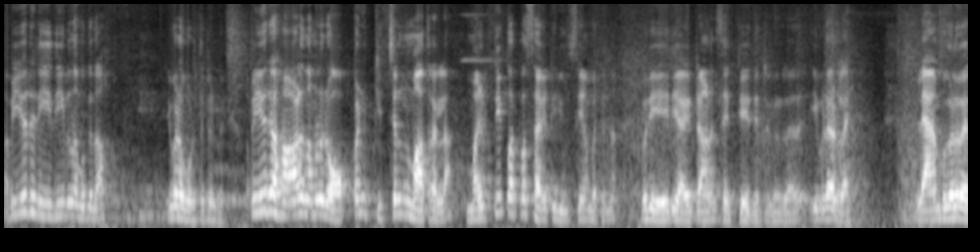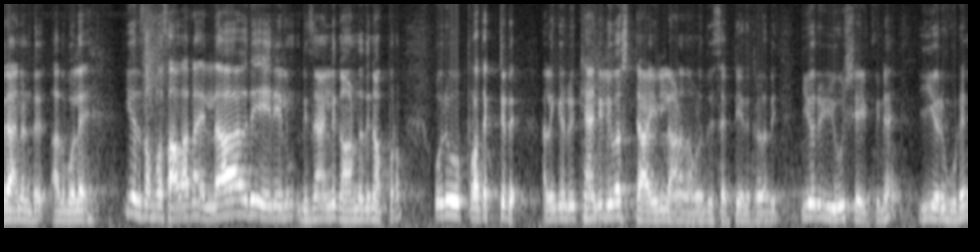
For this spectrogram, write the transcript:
അപ്പോൾ ഈ ഒരു രീതിയിൽ നമുക്കിതാ ഇവിടെ കൊടുത്തിട്ടുണ്ട്. അപ്പോൾ ഈ ഒരു ഹാൾ നമ്മളൊരു ഓപ്പൺ കിച്ചൺ എന്ന് മാത്രമല്ല മൾട്ടി പർപ്പസ് ആയിട്ട് യൂസ് ചെയ്യാൻ പറ്റുന്ന ഒരു ഏരിയ ആയിട്ടാണ് സെറ്റ് ചെയ്തിട്ടുള്ളത് ഇവിടെയുള്ള ലാമ്പുകൾ വരാനുണ്ട്. അതുപോലെ ഈ ഒരു സംഭവം സാധാരണ എല്ലാ ഒരു ഏരിയയിലും ഡിസൈനിൽ കാണുന്നതിനപ്പുറം ഒരു പ്രൊജക്റ്റഡ് അല്ലെങ്കിൽ ഒരു കാൻഡിലിവർ സ്റ്റൈലിലാണ് നമ്മളിത് സെറ്റ് ചെയ്തിട്ടുള്ളത്. ഈ ഒരു യു ഷേപ്പിനെ ഈ ഒരു വുഡൻ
